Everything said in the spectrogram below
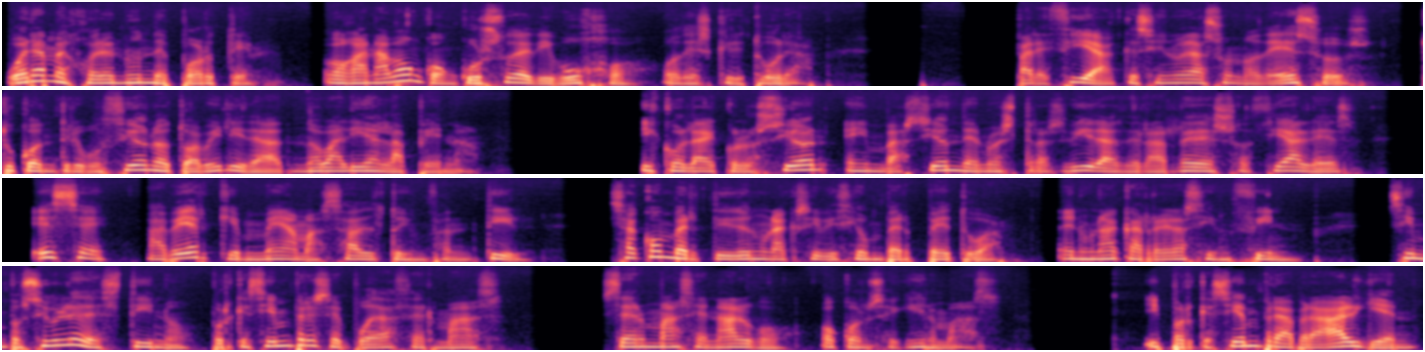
¿O era mejor en un deporte? ¿O ganaba un concurso de dibujo o de escritura? Parecía que si no eras uno de esos, tu contribución o tu habilidad no valían la pena. Y con la eclosión e invasión de nuestras vidas de las redes sociales, ese a ver quién mea más alto infantil se ha convertido en una exhibición perpetua, en una carrera sin fin, sin posible destino, porque siempre se puede hacer más, ser más en algo o conseguir más. Y porque siempre habrá alguien,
